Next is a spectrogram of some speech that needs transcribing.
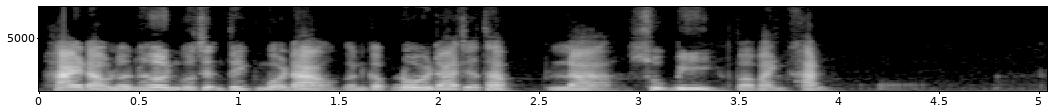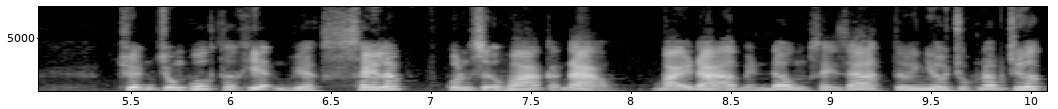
Hai đảo lớn hơn có diện tích mỗi đảo gần gấp đôi đá chữ thập là Subi và Vành Khăn. Chuyện Trung Quốc thực hiện việc xây lấp quân sự hóa các đảo, bãi đá ở Biển Đông xảy ra từ nhiều chục năm trước,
